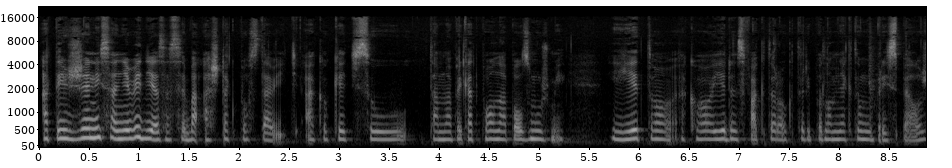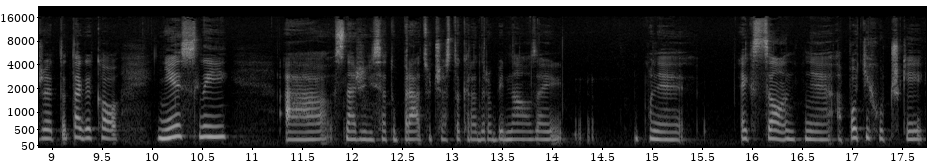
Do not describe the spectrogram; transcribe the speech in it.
A tie ženy sa nevedia za seba až tak postaviť, ako keď sú tam napríklad pol na pol s mužmi. Je to ako jeden z faktorov, ktorý podľa mňa k tomu prispel. Že to tak ako niesli a snažili sa tú prácu častokrát robiť naozaj úplne excelentne a potichučky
